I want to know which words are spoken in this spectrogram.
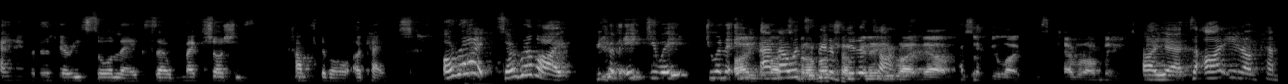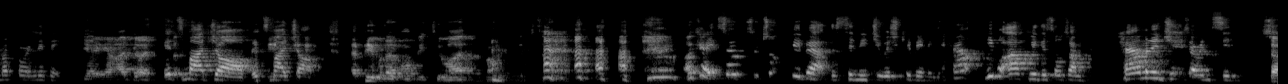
came in with a very sore leg, so make sure she's comfortable. Okay. All right. So, Rabbi, you can eat. Do you eat? Do you want to I, eat? I, know it's a bit of I'm dinner time. right now because I feel like this camera on me. is Oh yeah. So I eat on camera for a living. Yeah, yeah, I don't. It's my job. It's my job. and people don't want me to either. okay, so so talk to me about the Sydney Jewish community. How people ask me this all the time. How many Jews are in Sydney? So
